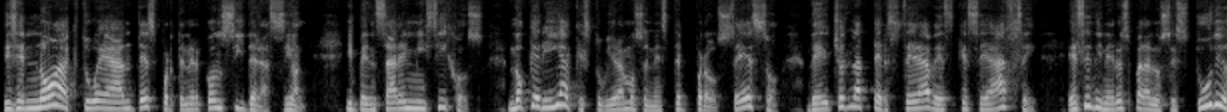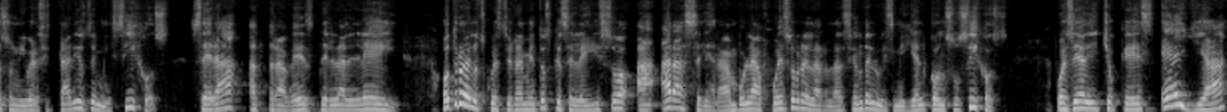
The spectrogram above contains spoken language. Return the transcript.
Dice, no actúe antes por tener consideración y pensar en mis hijos. No quería que estuviéramos en este proceso. De hecho, es la tercera vez que se hace. Ese dinero es para los estudios universitarios de mis hijos. Será a través de la ley. Otro de los cuestionamientos que se le hizo a Araceli Arámbula fue sobre la relación de Luis Miguel con sus hijos, pues se ha dicho que es ella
